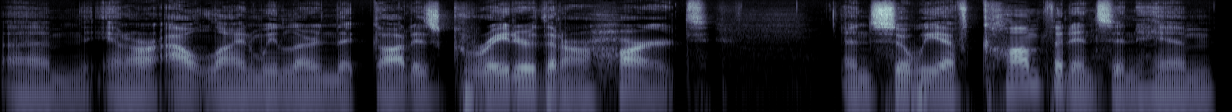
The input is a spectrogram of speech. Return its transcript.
Um, in our outline, we learned that God is greater than our heart. And so we have confidence in him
